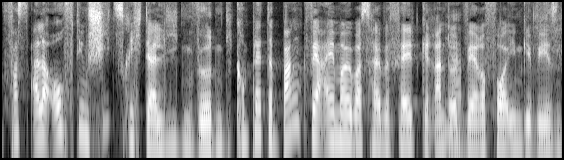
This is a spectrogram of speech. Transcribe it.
fast alle auf dem Schiedsrichter liegen würden. Die komplette Bank wäre einmal übers halbe Feld gerannt Ja. und wäre vor ihm gewesen.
